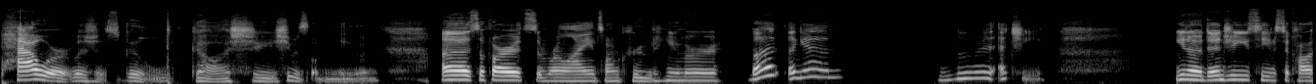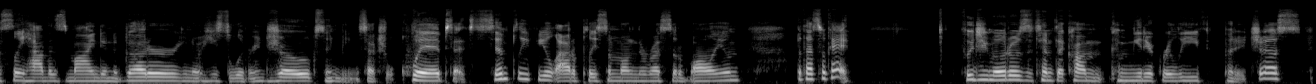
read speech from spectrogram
Power was just good. Gosh, she she was amazing. Uh, so far it's a reliance on crude humor, but again, ecchi. You know, Denji seems to constantly have his mind in the gutter. You know, he's delivering jokes and being sexual quips that simply feel out of place among the rest of the volume, but that's okay Fujimoto's attempt at com- comedic relief, but it just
